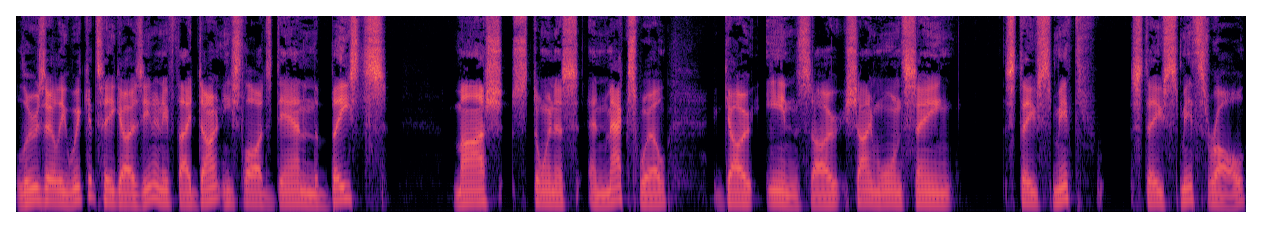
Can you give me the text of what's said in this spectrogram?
Lose early wickets, he goes in, and if they don't, he slides down, and the Beasts, Marsh, Stoinis, and Maxwell go in. So Shane Warne seeing Steve Smith, Steve Smith's role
